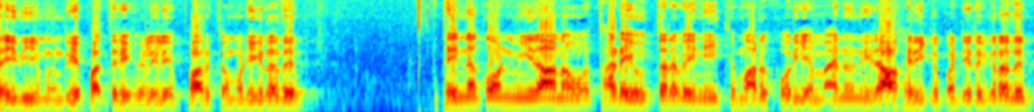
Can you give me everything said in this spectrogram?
செய்தியும் இன்றைய பத்திரிகைகளிலே பார்க்க முடிகிறது. தென்னகோன் மீதான தடை உத்தரவை நீக்குமாறு கோரிய மனு நிராகரிக்கப்பட்டிருக்கிறது.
